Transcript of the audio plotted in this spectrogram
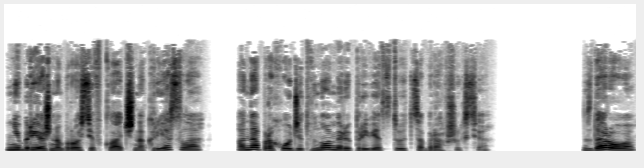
Небрежно бросив клатч на кресло, она проходит в номер и приветствует собравшихся. «Здорово»,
